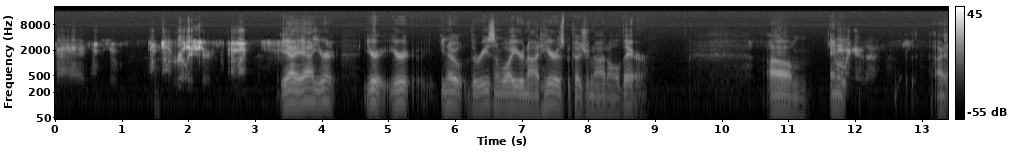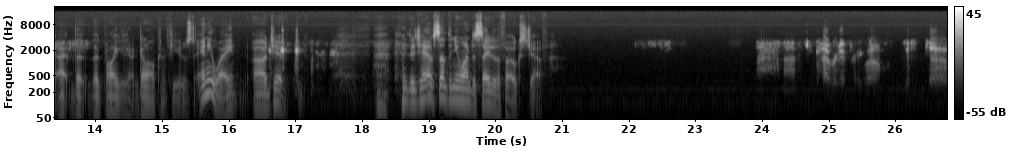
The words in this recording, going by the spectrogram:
I think so. I'm not really sure. Am I? Yeah, yeah, you're, you're, you're, you know, the reason why you're not here is because you're not all there. Um, anyway, Oh, we knew that. I, I that, that probably got, got all confused. Anyway, uh, Jeff, did you have something you wanted to say to the folks, Jeff? I think you covered it pretty well. Just uh,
